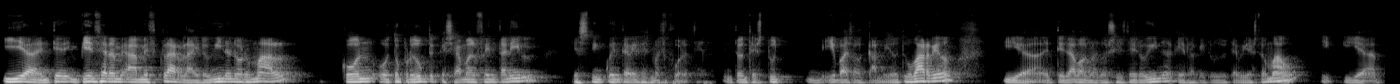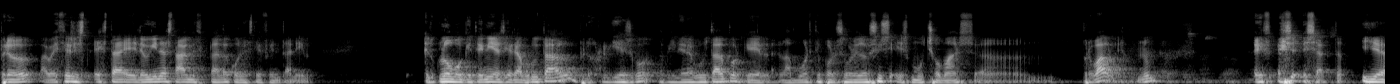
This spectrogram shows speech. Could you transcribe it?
y empiezan a mezclar la heroína normal con otro producto que se llama el fentanil, que es 50 veces más fuerte. Entonces tú ibas al cambio de tu barrio y te daban una dosis de heroína, que es la que tú te habías tomado, y, pero a veces esta heroína estaba mezclada con este fentanil el globo que tenías era brutal, pero el riesgo también era brutal porque la muerte por sobredosis es mucho más eh, probable. ¿no? exacto. Y, eh,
